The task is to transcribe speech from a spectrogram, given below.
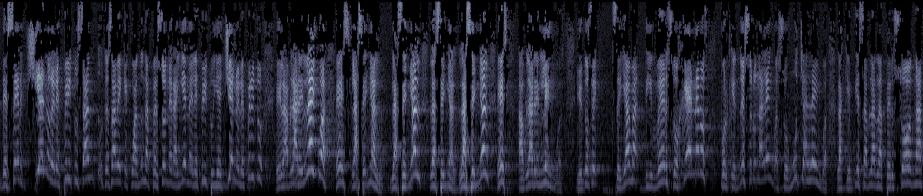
de ser lleno del Espíritu Santo. Usted sabe que cuando una persona era llena del Espíritu y es lleno del Espíritu, el hablar en lengua es la señal. La señal, la señal. La señal es hablar en lenguas. Y entonces se llama diversos géneros porque no es solo una lengua, son muchas lenguas las que empieza a hablar la persona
